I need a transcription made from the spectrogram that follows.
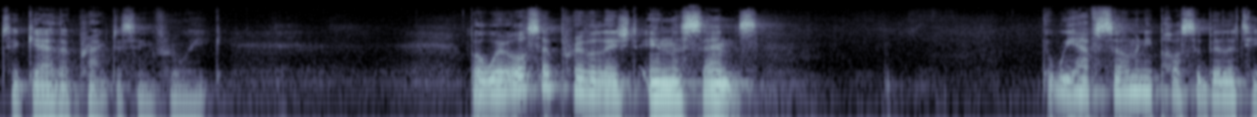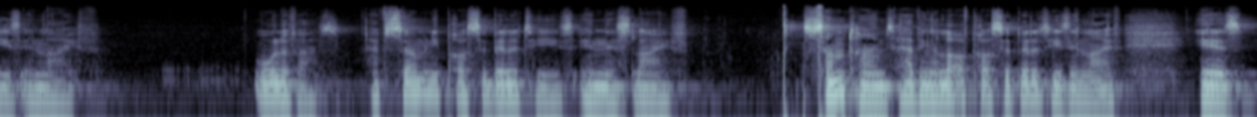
together practicing for a week. But we're also privileged in the sense that we have so many possibilities in life, all of us have so many possibilities in this life. Sometimes having a lot of possibilities in life is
